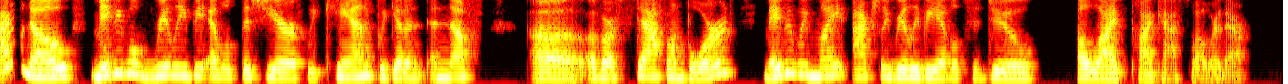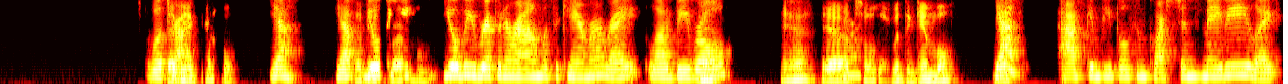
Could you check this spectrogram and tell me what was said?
i don't know. Maybe we'll really be able this year if we can if we get an, enough uh of our staff on board maybe we might actually really be able to do a live podcast while we're there. We'll try. yeah. Yep. That'd you'll be, you'll be ripping around with the camera right? A lot of b-roll. Yeah. Yeah, yeah. absolutely. With the gimbal. Yes. Yep. asking people some questions maybe like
